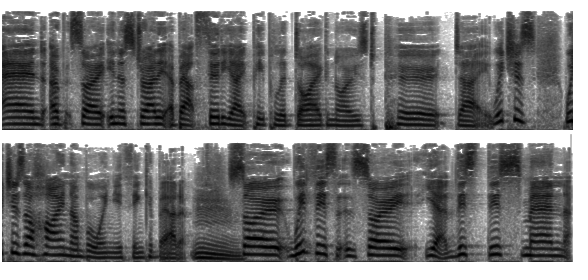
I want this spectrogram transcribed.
And uh, so in Australia, about 38 people are diagnosed per day, which is, which is a high number when you think about it. So with this, so yeah, this, this man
